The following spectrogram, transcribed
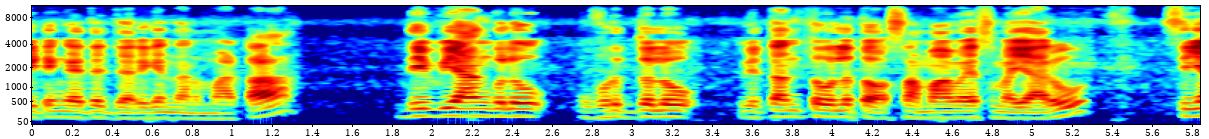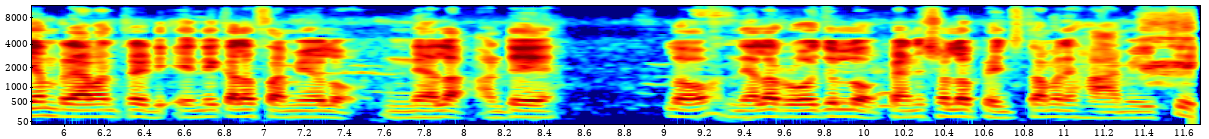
మీటింగ్ అయితే జరిగిందనమాట దివ్యాంగులు వృద్ధులు వితంతువులతో సమావేశమయ్యారు. సీఎం రేవంత్ రెడ్డి ఎన్నికల సమయంలో నెల అంటే లో నెల రోజుల్లో పెన్షన్లు పెంచుతామని హామీ ఇచ్చి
